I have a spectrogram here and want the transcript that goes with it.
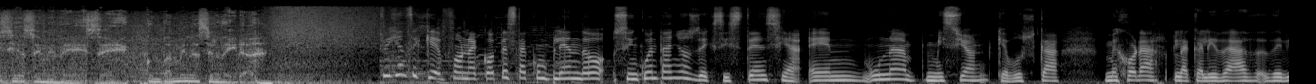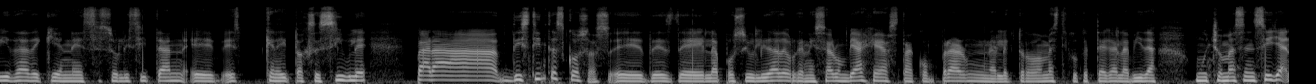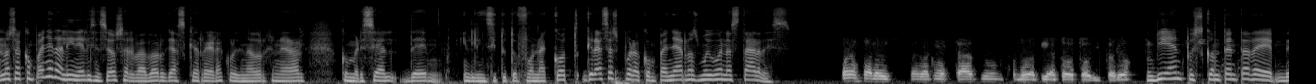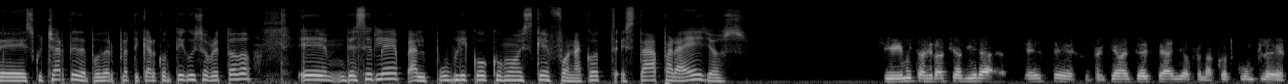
Noticias MBS con Pamela Cerdeira. Fíjense que Fonacot está cumpliendo 50 años de existencia en una misión que busca mejorar la calidad de vida de quienes solicitan eh, crédito accesible para distintas cosas, eh, desde la posibilidad de organizar un viaje hasta comprar un electrodoméstico que te haga la vida mucho más sencilla. Nos acompaña en la línea el licenciado Salvador Gas Carrera, coordinador general comercial del Instituto Fonacot. Gracias por acompañarnos. Muy buenas tardes. Buenas tardes, ¿cómo estás? Un saludo a ti a todo tu auditorio. Bien, pues contenta de, escucharte, de poder platicar contigo y sobre todo eh, decirle al público cómo es que Fonacot está para ellos. Sí, muchas gracias. Mira, este efectivamente este año FENACOT cumple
